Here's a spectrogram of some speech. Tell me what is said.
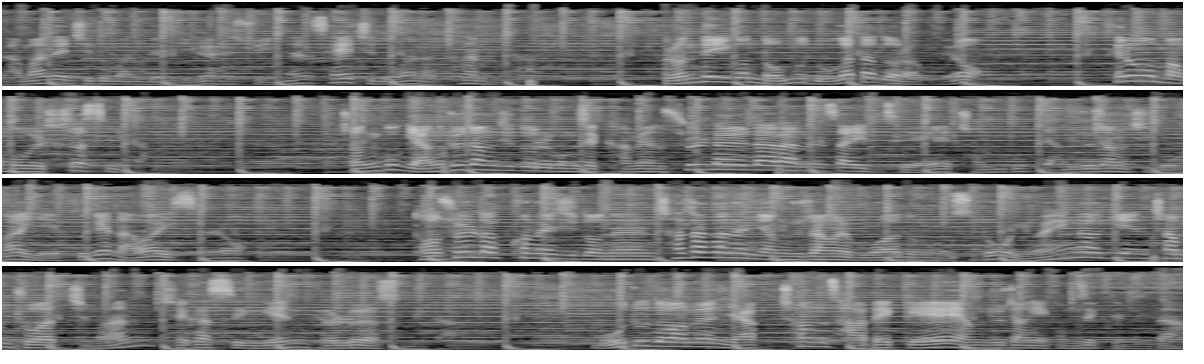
나만의 지도 만들기를 할 수 있는 새 지도가 나타납니다. 그런데 이건 너무 노가다더라고요. 새로운 방법을 찾았습니다. 전국 양조장 지도를 검색하면 술달다라는 사이트에 전국 양조장 지도가 예쁘게 나와 있어요. 더술닷컴의 지도는 찾아가는 양조장을 모아둔 것으로 여행하기엔 참 좋았지만 제가 쓰기엔 별로였습니다. 모두 더하면 약 1,400개의 양조장이 검색됩니다.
